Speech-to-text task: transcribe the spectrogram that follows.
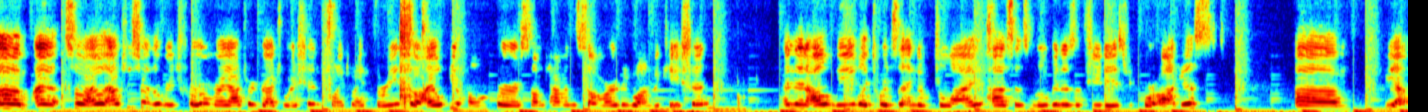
Um, I, so I will actually start the Reach program right after graduation, 2023. So I will be home for some time in the summer to go on vacation, and then I'll leave like towards the end of July, uh, since move-in is a few days before August. Um, yeah.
